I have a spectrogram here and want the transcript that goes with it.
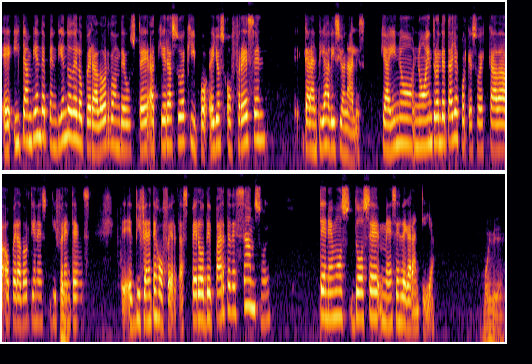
Eh, y también dependiendo del operador donde usted adquiera su equipo, ellos ofrecen eh, garantías adicionales, que ahí no, no entro en detalles porque eso es cada operador tiene diferentes, eh, diferentes ofertas, pero de parte de Samsung tenemos 12 meses de garantía. Muy bien.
